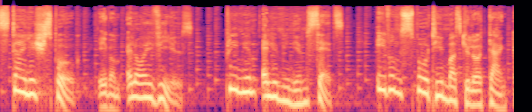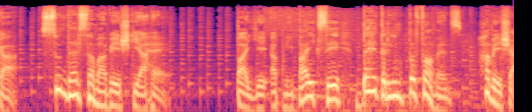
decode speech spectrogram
स्टाइलिश स्पोक एवं alloy wheels premium aluminium sets एवं स्पोर्टी मस्कुलर टैंक का सुंदर समावेश किया है। पाइए अपनी बाइक से बेहतरीन परफॉर्मेंस हमेशा।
